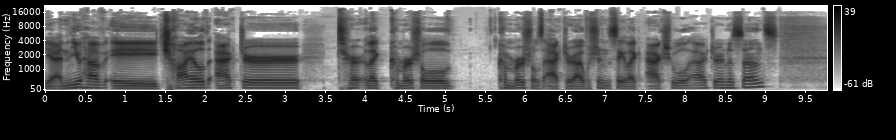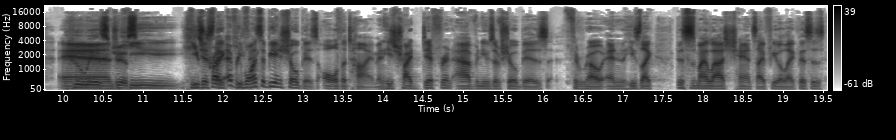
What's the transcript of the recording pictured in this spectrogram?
Yeah, and then you have a child actor, ter- like commercial commercials actor. I shouldn't say like actual actor in a sense. And Who is just- he he he's just tried like everything. he wants to be in showbiz all the time, and he's tried different avenues of showbiz throughout. And he's like, "This is my last chance. I feel like this is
